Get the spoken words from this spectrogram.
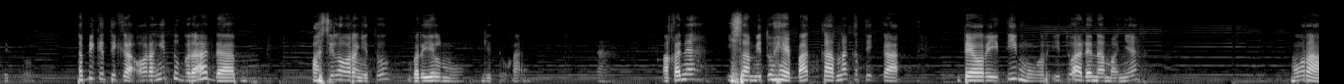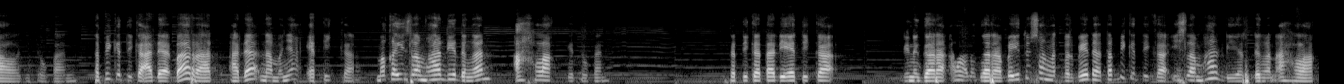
gitu. Tapi ketika orang itu beradab pastilah orang itu berilmu gitu kan nah makanya Islam itu hebat karena ketika teori timur itu ada namanya moral gitu kan. Tapi ketika ada barat, ada namanya etika. Maka Islam hadir dengan akhlak gitu kan. Ketika tadi etika di negara A, negara B itu sangat berbeda. Tapi ketika Islam hadir dengan akhlak,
